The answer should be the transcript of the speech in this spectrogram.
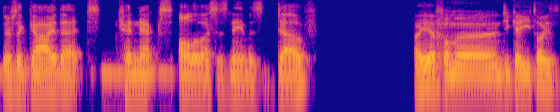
there's a guy that connects all of us his name is Dov. Oh yeah, from uh, DKE Toys.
